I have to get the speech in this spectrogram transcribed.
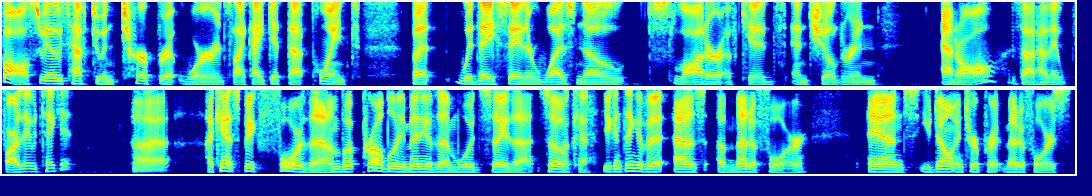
false. We always have to interpret words like I get that point. But would they say there was no slaughter of kids and children at all? Is that how they far they would take it? Uh, I can't speak for them, but probably many of them would say that. So okay. you can think of it as a metaphor, and you don't interpret metaphors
